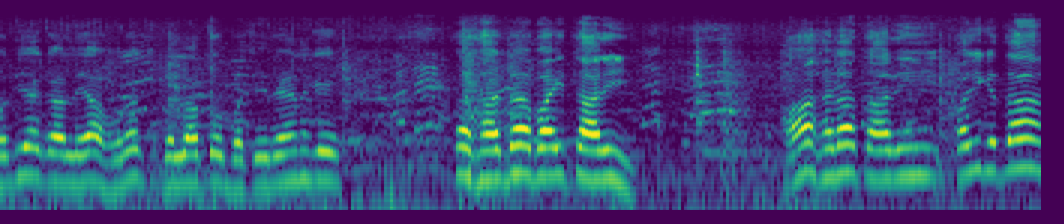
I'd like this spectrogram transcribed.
ਵਧੀਆ ਗੱਲ ਆ ਹੋਰਾਂ ਚ ਗੱਲਾਂ ਤੋਂ ਬਚੇ ਰਹਿਣਗੇ। ਤਾਂ ਸਾਡਾ ਬਾਈ ਤਾਰੀ ਆ ਖੜਾ ਤਾਰੀ। ਭਾਜੀ ਕਿੱਦਾਂ?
